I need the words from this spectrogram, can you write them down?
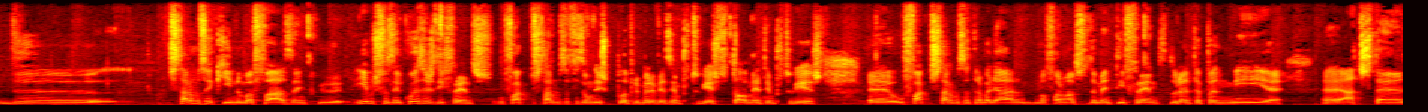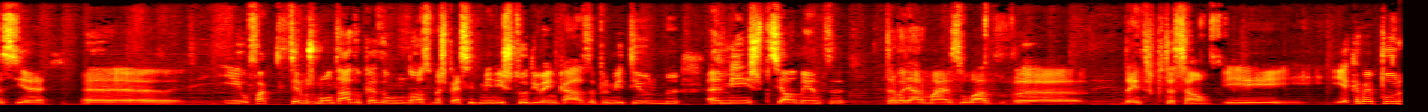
de estarmos aqui numa fase em que íamos fazer coisas diferentes. O facto de estarmos a fazer um disco pela primeira vez em português, totalmente em português. Uh, o facto de estarmos a trabalhar de uma forma absolutamente diferente durante a pandemia, uh, à distância. Uh, e o facto de termos montado cada um de nós uma espécie de mini estúdio em casa permitiu-me, a mim especialmente, trabalhar mais o lado da, da interpretação. E, e acabei por,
